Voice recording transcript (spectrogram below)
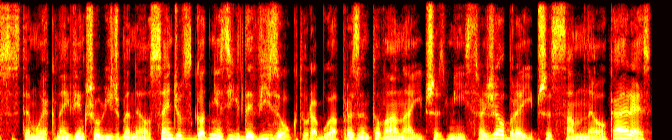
systemu jak największą liczbę neosędziów, zgodnie z ich dewizą, która była prezentowana i przez ministra Ziobrę, i przez sam neo-KRS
